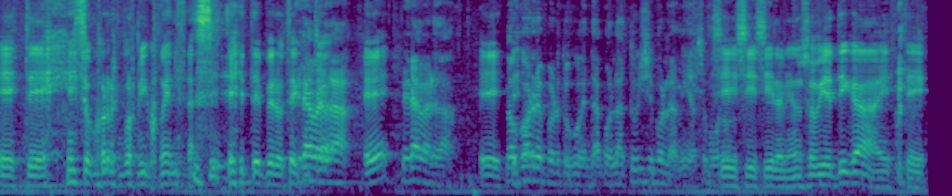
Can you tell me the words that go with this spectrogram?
este, eso corre por mi cuenta. Este, pero usted Era verdad. ¿eh? Era verdad. Este, no corre por tu cuenta, por la tuya y por la mía. sí, sí, sí, la Unión Soviética, este,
